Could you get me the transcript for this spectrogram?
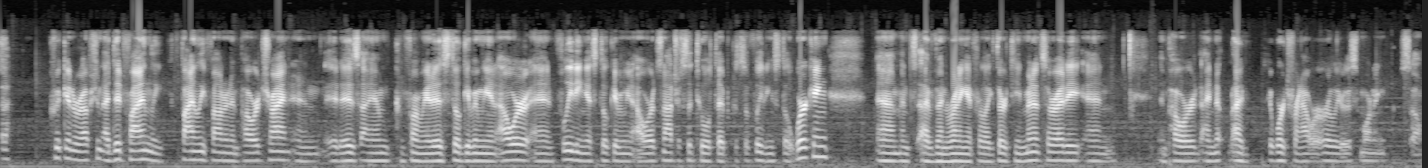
Quick interruption. I did finally, finally found an empowered shrine, and it is. I am confirming it is still giving me an hour, and fleeting is still giving me an hour. It's not just the tooltip because the fleeting is still working, um, and I've been running it for like 13 minutes already. And empowered, I know, I it worked for an hour earlier this morning, so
